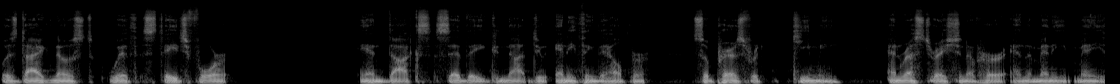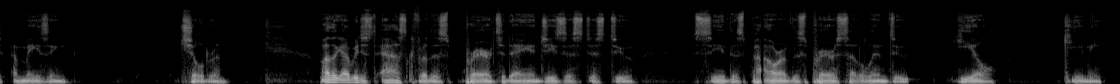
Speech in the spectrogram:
was diagnosed with stage four, and docs said they could not do anything to help her. So prayers for Kimi and restoration of her and the many, many amazing children. Father God, we just ask for this prayer today and Jesus just to see this power of this prayer settle in to heal Kimi,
